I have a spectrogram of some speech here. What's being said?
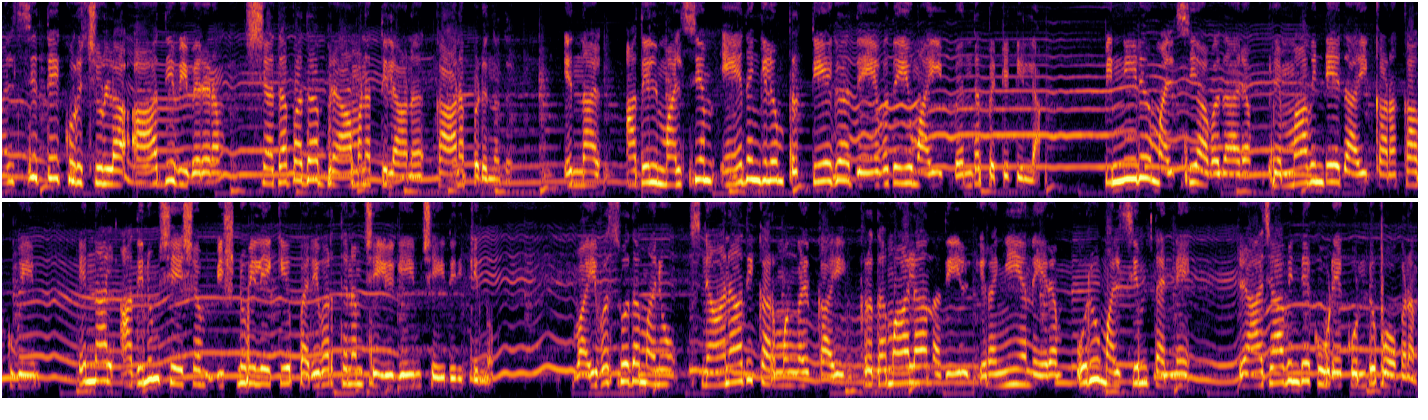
മത്സ്യത്തെക്കുറിച്ചുള്ള ആദ്യ വിവരണം ശതപഥ ബ്രാഹ്മണത്തിലാണ് കാണപ്പെടുന്നത്. എന്നാൽ അതിൽ മത്സ്യം ഏതെങ്കിലും പ്രത്യേക ദേവതയുമായി ബന്ധപ്പെട്ടിട്ടില്ല. പിന്നീട് മത്സ്യ അവതാരം ബ്രഹ്മാവിന്റെതായി കണക്കാക്കുകയും എന്നാൽ അതിനും ശേഷം വിഷ്ണുവിലേക്ക് പരിവർത്തനം ചെയ്യുകയും ചെയ്തിരിക്കുന്നു. വൈവസ്വത മനു സ്നാനാദി കർമ്മങ്ങൾക്കായി കൃതമാല നദിയിൽ ഇറങ്ങിയ നേരം ഒരു മത്സ്യം തന്നെ രാജാവിന്റെ കൂടെ കൊണ്ടുപോകണം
